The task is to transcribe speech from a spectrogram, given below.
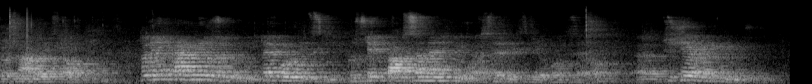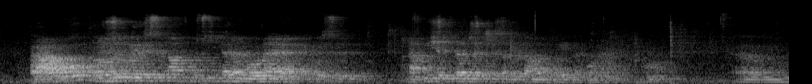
proč má to. To není právní rozhodnutí, to je politický. Prostě tam se není estetický dokonce, jo. Což je legitimní právo rozhoduje, jestli tam pustíte nebo ne, jako si napíšete před, aby tam mohl být nebo ne. Um,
